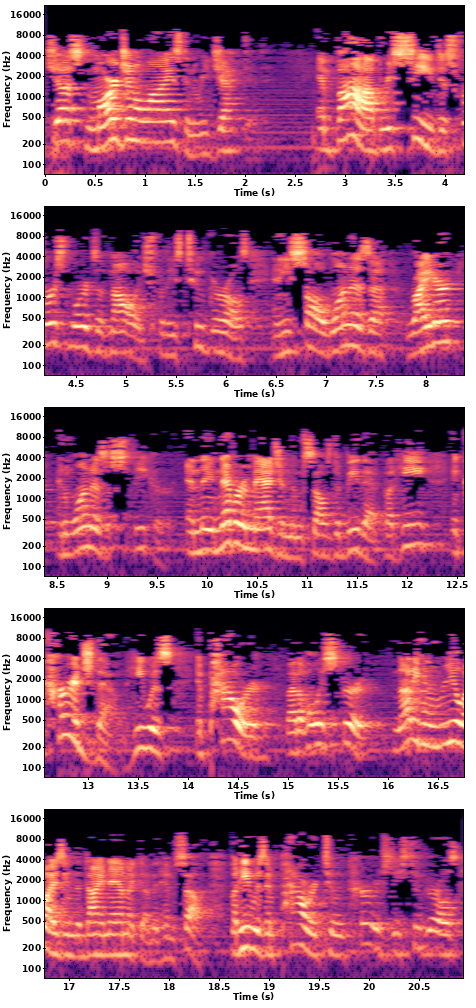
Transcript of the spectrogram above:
just marginalized and rejected. And Bob received his first words of knowledge for these two girls, and he saw one as a writer and one as a speaker. And they never imagined themselves to be that, but he encouraged them. He was empowered by the Holy Spirit, not even realizing the dynamic of it himself, but he was empowered to encourage these two girls.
